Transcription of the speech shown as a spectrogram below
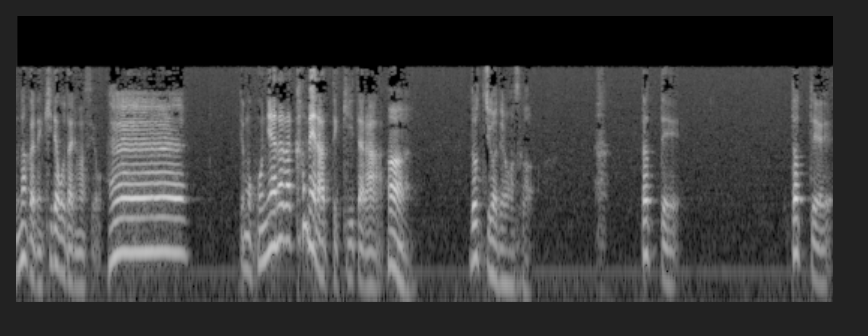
なんかね、聞いたことありますよ。へでも、ほにゃららカメラって聞いたら、ー。はい。どっちが出ますか？だって、だって、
